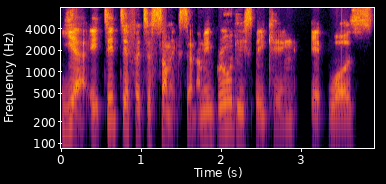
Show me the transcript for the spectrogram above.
Yeah, it did differ to some extent. I mean, broadly speaking, it was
